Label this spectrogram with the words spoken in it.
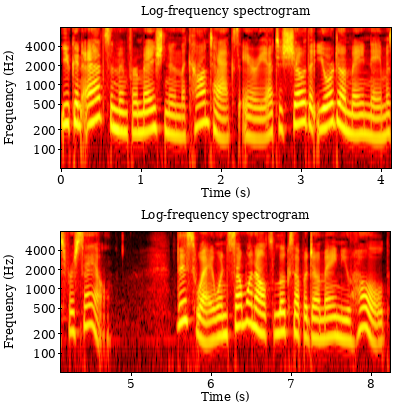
you can add some information in the contacts area to show that your domain name is for sale. This way, when someone else looks up a domain you hold,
